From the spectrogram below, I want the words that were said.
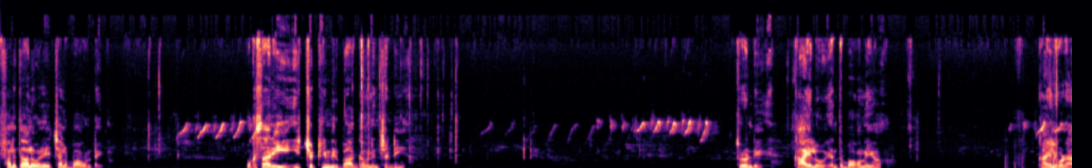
ఫలితాలు అనేవి చాలా బాగుంటాయి. ఒకసారి ఈ చెట్టుని మీరు బాగా గమనించండి. చూడండి కాయలు ఎంత బాగున్నాయో. కాయలు కూడా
